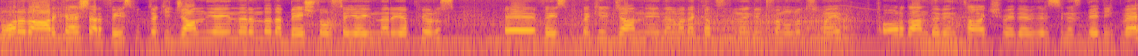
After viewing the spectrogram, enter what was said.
Bu arada arkadaşlar Facebook'taki canlı yayınlarımda da 5 dorsa yayınları yapıyoruz. Ee, Facebook'taki canlı yayınlarıma da katılmayı lütfen unutmayın. Oradan da beni takip edebilirsiniz dedik ve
